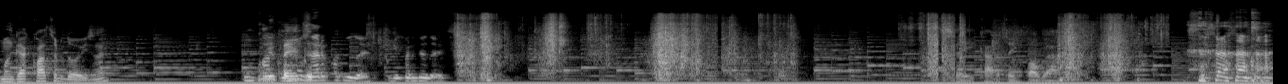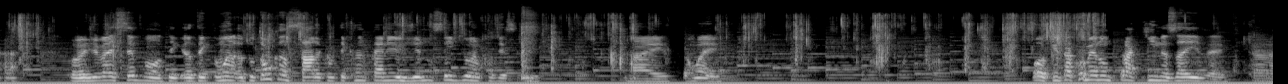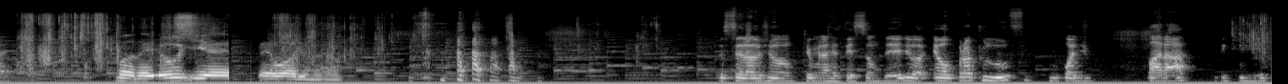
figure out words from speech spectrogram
Mangá 42, né? 141042. 1042. Isso aí, cara, tô empolgado. Hoje vai ser bom. Eu tenho, mano, eu tô tão cansado que eu vou ter que arrancar energia, não sei de onde fazer isso aqui. Mas, tamo aí. Pô, quem tá comendo um traquinas aí, velho? Caralho. Mano, é eu e é, é o Orion, na real. Será o João terminar a refeição dele? É o próprio Luffy, não pode parar, tem que comer.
